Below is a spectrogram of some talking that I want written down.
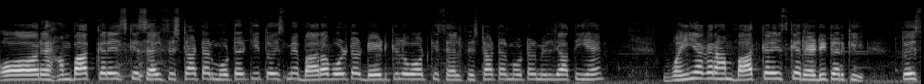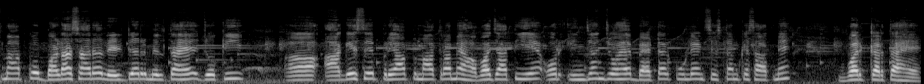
और हम बात करें इसके सेल्फ स्टार्टर मोटर की तो इसमें 12 वोल्ट और डेढ़ किलो वोल्ट की सेल्फ स्टार्टर मोटर मिल जाती है। वहीं अगर हम बात करें इसके रेडिटर की तो इसमें आपको बड़ा सारा रेडिटर मिलता है जो कि आगे से पर्याप्त मात्रा में हवा जाती है और इंजन जो है बेटर कूलेंट सिस्टम के साथ में वर्क करता है।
